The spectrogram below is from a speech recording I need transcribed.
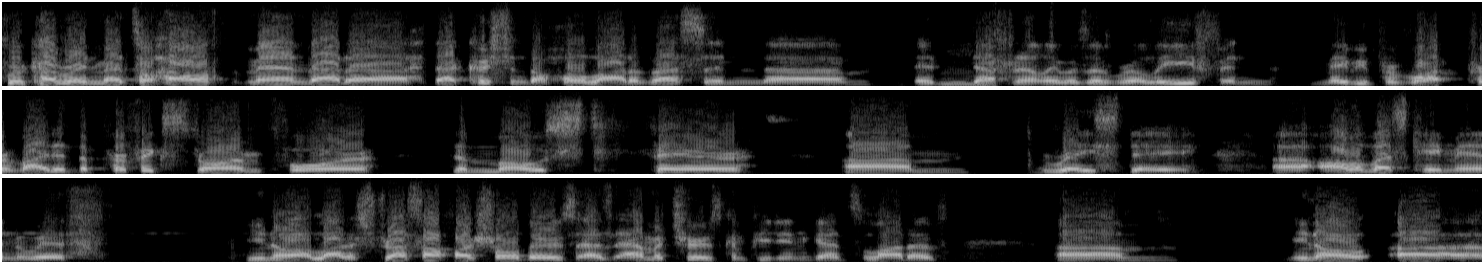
for covering mental health, man, that uh, that cushioned a whole lot of us, and um, it mm. definitely was a relief, and maybe provi- provided the perfect storm for the most fair um, race day. Uh, all of us came in with, you know, a lot of stress off our shoulders as amateurs competing against a lot of, um, you know, uh,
